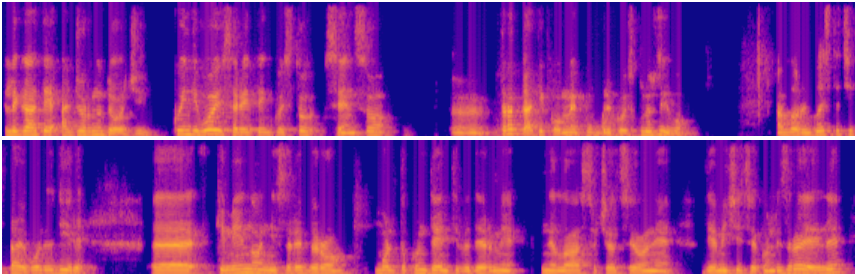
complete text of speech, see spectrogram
legate al giorno d'oggi. Quindi voi sarete in questo senso eh, trattati come pubblico esclusivo. Allora, in questa città io voglio dire eh, che miei nonni sarebbero molto contenti di vedermi nell'associazione di amicizia con l'Israele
